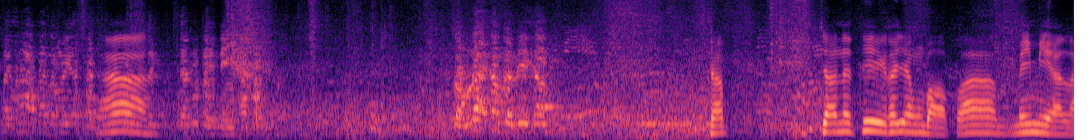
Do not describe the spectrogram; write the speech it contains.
ไม่ทราบว่าตรงนี้ครับผมอ่าเจ้าที่ไปนีครับผมส่งได้ครับตรงนี้ครับ ครับ เจ้าหน้าที่เขายังบอกว่าไม่มีอะไร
